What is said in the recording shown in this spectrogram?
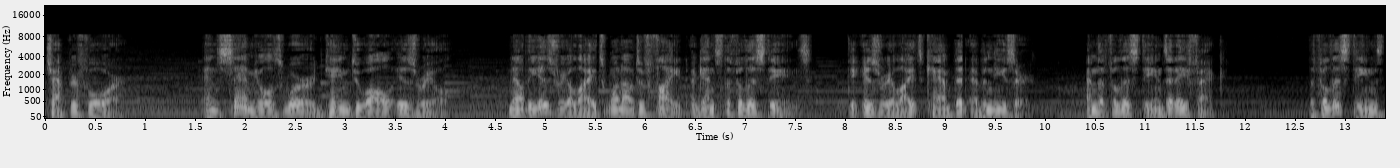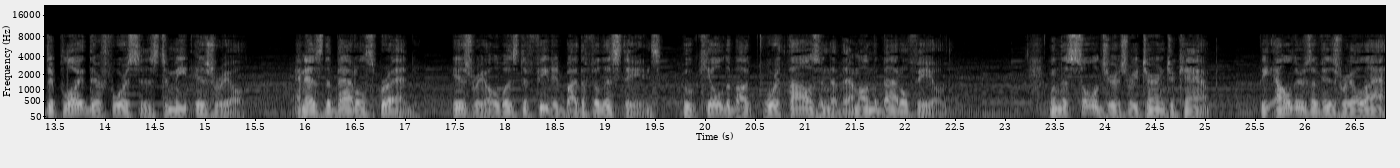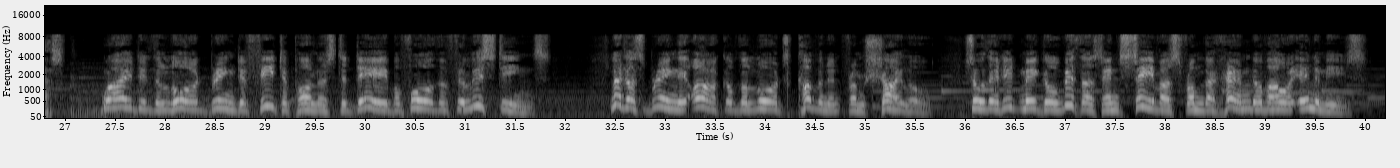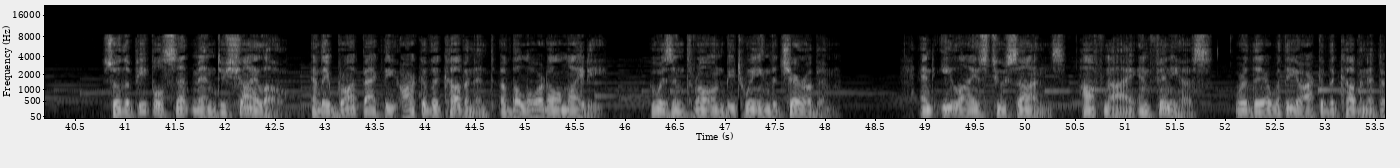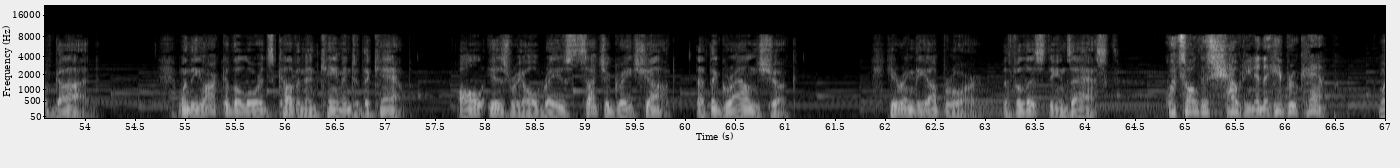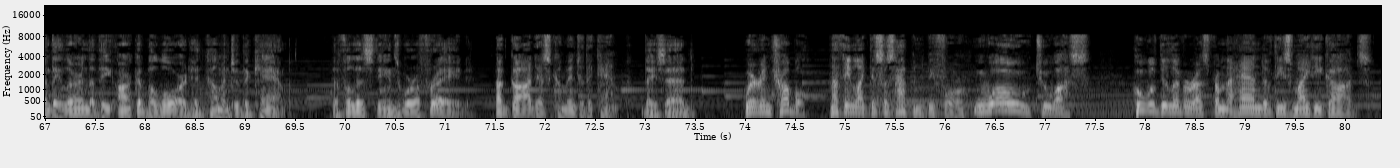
Chapter 4 And Samuel's word came to all Israel. Now the Israelites went out to fight against the Philistines. The Israelites camped at Ebenezer, and the Philistines at Aphek. The Philistines deployed their forces to meet Israel, and as the battle spread, Israel was defeated by the Philistines, who killed about 4,000 of them on the battlefield. When the soldiers returned to camp, the elders of Israel asked, Why did the Lord bring defeat upon us today before the Philistines? Let us bring the ark of the Lord's covenant from Shiloh, so that it may go with us and save us from the hand of our enemies. So the people sent men to Shiloh, and they brought back the ark of the covenant of the Lord Almighty, who is enthroned between the cherubim. And Eli's two sons, Hophni and Phinehas, were there with the ark of the covenant of God. When the ark of the Lord's covenant came into the camp, all Israel raised such a great shout that the ground shook. Hearing the uproar, the Philistines asked, What's all this shouting in the Hebrew camp? When they learned that the ark of the Lord had come into the camp, the Philistines were afraid. A god has come into the camp, they said. We're in trouble. Nothing like this has happened before. Woe to us! Who will deliver us from the hand of these mighty gods?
